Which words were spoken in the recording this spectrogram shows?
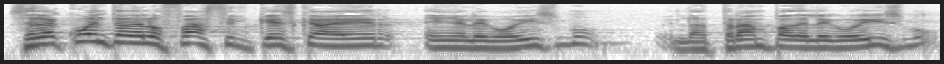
¿Se da cuenta de lo fácil que es caer en el egoísmo, en la trampa del egoísmo?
